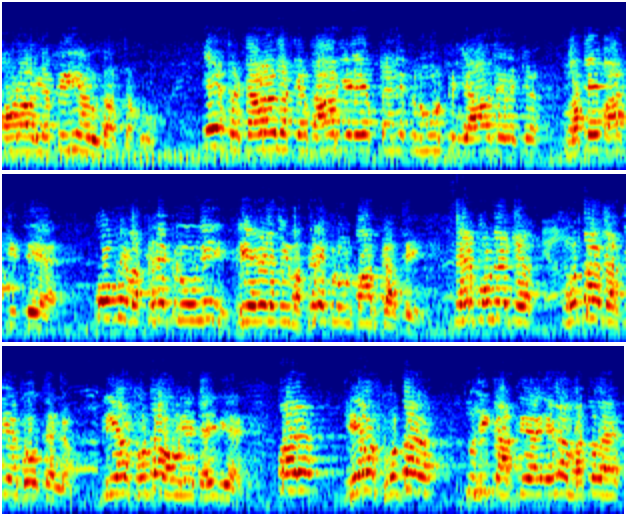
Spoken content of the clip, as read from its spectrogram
ਆਉਣ ਵਾਲੀਆਂ ਪੀੜ੍ਹੀਆਂ ਨੂੰ ਦੱਸ ਸਕੋ। ਇਹ ਸਰਕਾਰਾਂ ਦਾ ਕਿਰਦਾਰ ਜਿਹੜੇ ਤਿੰਨ ਕਾਨੂੰਨ ਪੰਜਾਬ ਦੇ ਵਿੱਚ ਮਤੇ ਪਾਸ ਕੀਤੇ ਆ। ਉਹ ਕੋਈ ਵੱਖਰੇ ਕਾਨੂੰਨ ਨਹੀਂ ਵੀ ਇਹਨਾਂ ਨੇ ਕੋਈ ਵੱਖਰੇ ਕਾਨੂੰਨ ਪਾਸ ਕਰਤੇ। ਸਿਰਫ ਉਹਨਾਂ 'ਚ ਸੋਧਾਂ ਕਰਤੀਆਂ ਦੋ ਤਿੰਨ, ਵੀ ਆ ਸੋਧਾਂ ਹੋਣੀਆਂ ਚਾਹੀਦੀਆਂ। ਪਰ ਜੇ ਉਹ ਸੋਧਾਂ ਤੁਸੀਂ ਕਰਤੀਆਂ, ਇਹਦਾ ਮਤਲਬ ਹੈ,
